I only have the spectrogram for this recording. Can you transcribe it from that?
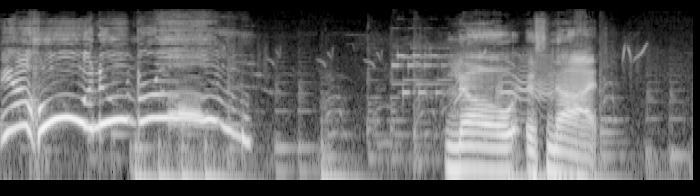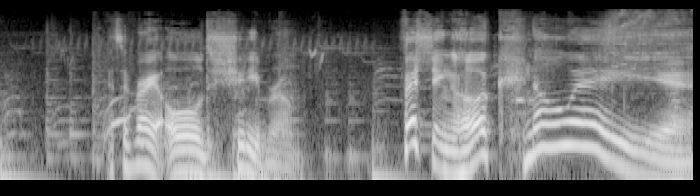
Yahoo! A new broom! No, it's not. It's a very old, shitty broom. Fishing hook? No way.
